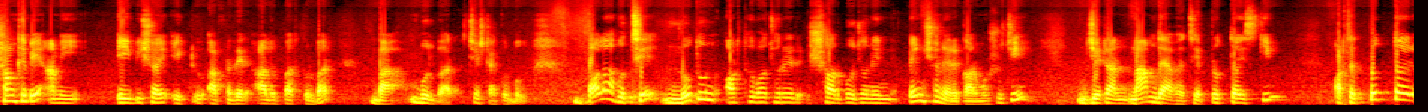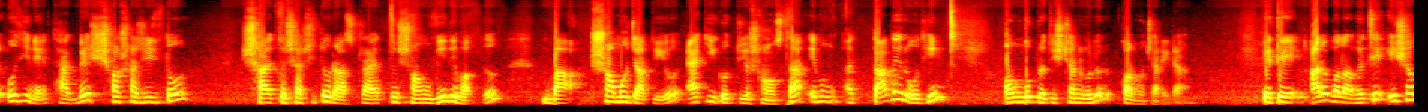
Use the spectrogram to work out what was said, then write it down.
সংক্ষেপে আমি এই বিষয়ে একটু আপনাদের আলোকপাত করবার বা বলবার চেষ্টা করব। বলা হচ্ছে নতুন অর্থ বছরের সর্বজনীন পেনশনের কর্মসূচি, যেটার নাম দেওয়া হয়েছে প্রত্যয় স্কিম। অর্থাৎ প্রত্যয়ের অধীনে থাকবে স্বশাসিত, স্বায়ত্তশাসিত, রাষ্ট্রায়ত্ত, সংবিধিবদ্ধ বা সমজাতীয় একই গোত্রীয় সংস্থা এবং তাদের অধীন অঙ্গ প্রতিষ্ঠানগুলোর কর্মচারীরা। এতে আরও বলা হয়েছে, এসব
